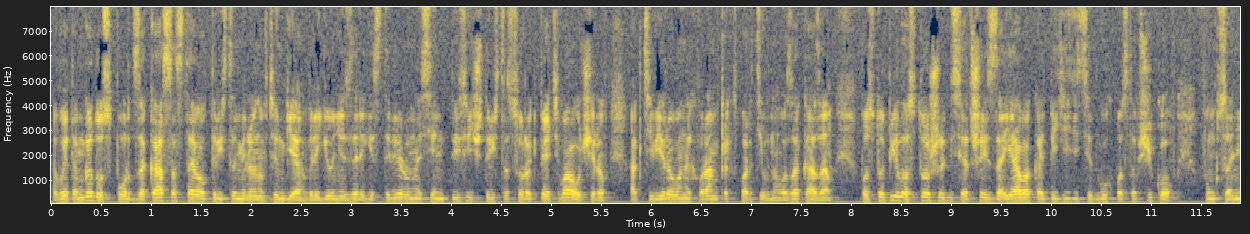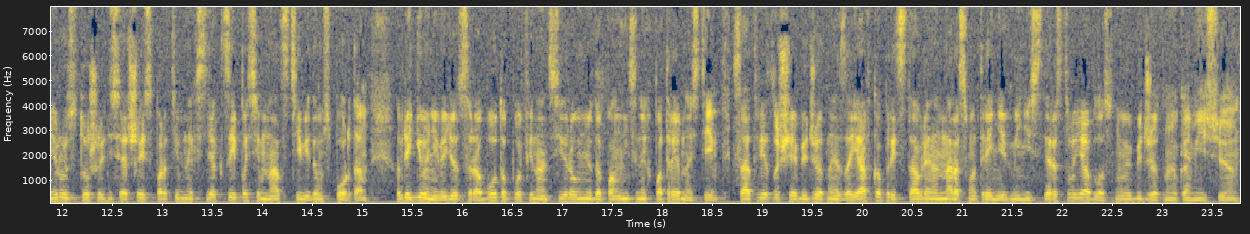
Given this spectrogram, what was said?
В этом году спортзаказ составил 300 миллионов тенге. В регионе зарегистрировано 7345 ваучеров, активированных в рамках спортивного заказа. Поступило 166 заявок от 52 поставщиков. Функционирует 166 спортивных секций по 17 видам спорта. В регионе ведется работа по финансированию дополнительных потребностей потребностей. Соответствующая бюджетная заявка представлена на рассмотрение в Министерство и областную бюджетную комиссию.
